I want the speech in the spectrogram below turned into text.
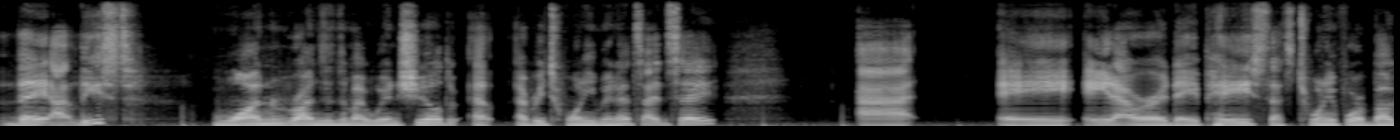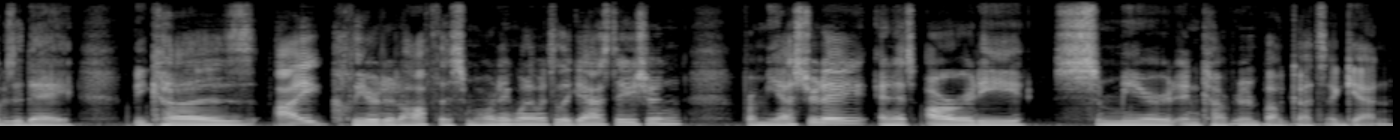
they at least one runs into my windshield at every 20 minutes, I'd say, at a eight hour a day pace. That's 24 bugs a day because I cleared it off this morning when I went to the gas station from yesterday and it's already smeared and covered in bug guts again.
